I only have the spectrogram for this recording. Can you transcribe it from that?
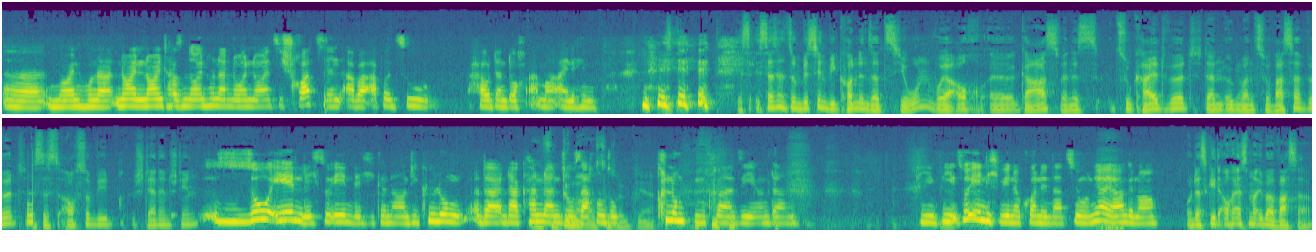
9.999 äh, Schrott sind, aber ab und zu haut dann doch einmal eine hin. ist, ist das denn so ein bisschen wie Kondensation, wo ja auch äh, Gas, wenn es zu kalt wird, dann irgendwann zu Wasser wird? Ist es auch so wie Sterne entstehen? So ähnlich, so ähnlich, genau. Und die Kühlung, da, da kann dann so Sachen so ja. klumpen quasi und dann wie, wie, so ähnlich wie eine Kondensation. Ja, ja, genau. Und das geht auch erstmal über Wasser?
